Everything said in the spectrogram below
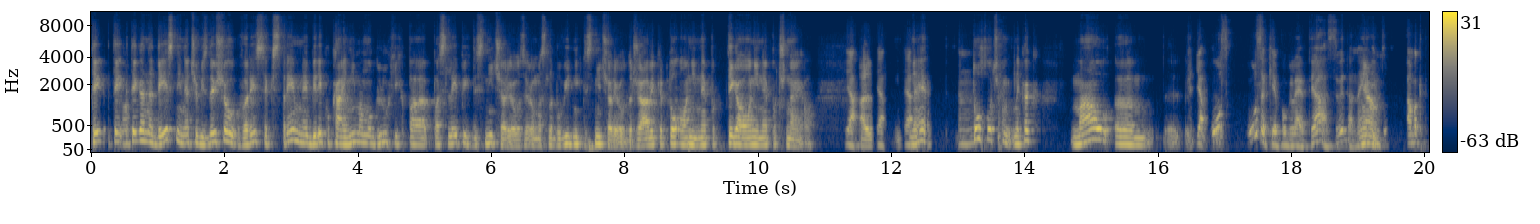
Te, te, no. tega na desni, ne, če bi zdaj šel v res ekstrem, ne bi rekel, kaj imamo gluhih, pa, pa slepih desničarjev, oziroma slabovidnih desničarjev v državi, ker oni ne, tega oni ne počnejo. Ja, Ali, ja, ja. Ne, mhm. to hočem nekako malo. Um, ja, ozek je pogled, ja, seveda. Ja. Ampak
